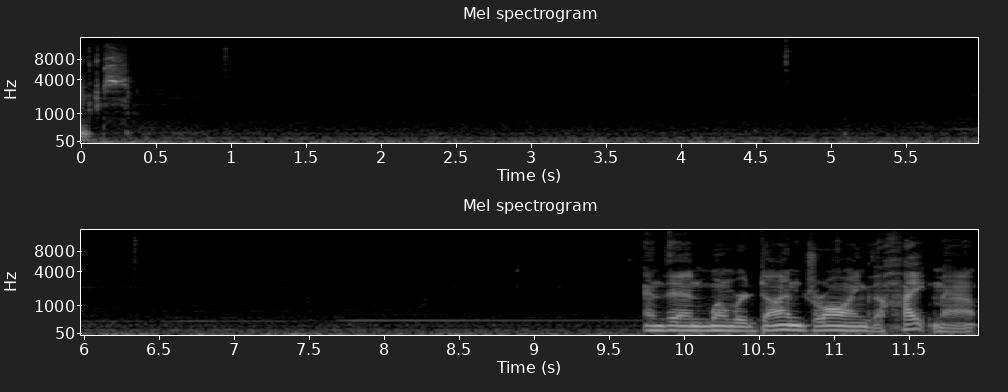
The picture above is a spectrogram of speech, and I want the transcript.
Oops. And then when we're done drawing the height map,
